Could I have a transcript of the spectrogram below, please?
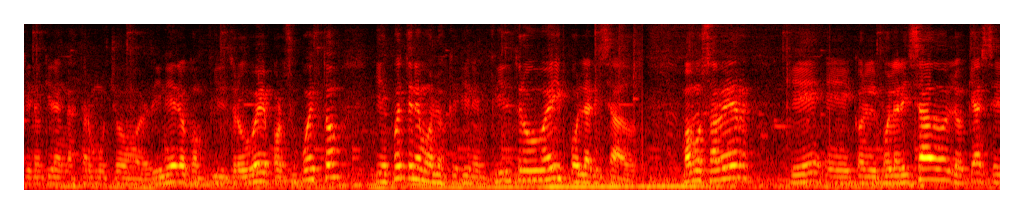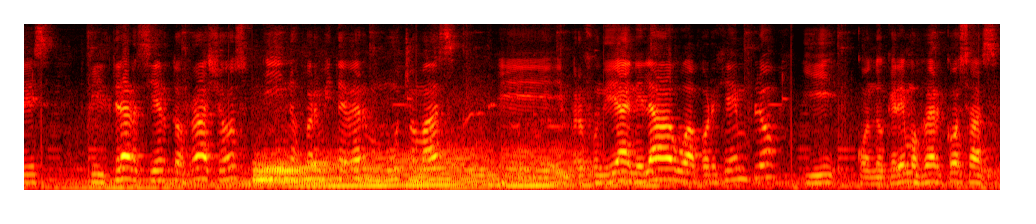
que no quieran gastar mucho dinero con filtro UV por supuesto. Y después tenemos los que tienen filtro UV y polarizados. Vamos a ver que eh, con el polarizado lo que hace es filtrar ciertos rayos y nos permite ver mucho más eh, en profundidad en el agua, por ejemplo, y cuando queremos ver cosas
